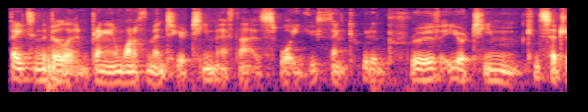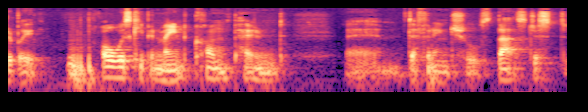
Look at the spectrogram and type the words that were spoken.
biting the bullet and bringing one of them into your team if that is what you think would improve your team considerably. Always keep in mind compound um, differentials. That's just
